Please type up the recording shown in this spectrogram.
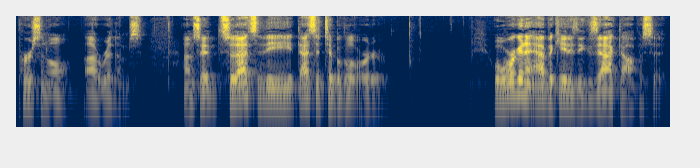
personal uh, rhythms. Um, so, so that's the that's the typical order. What we're going to advocate is the exact opposite,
